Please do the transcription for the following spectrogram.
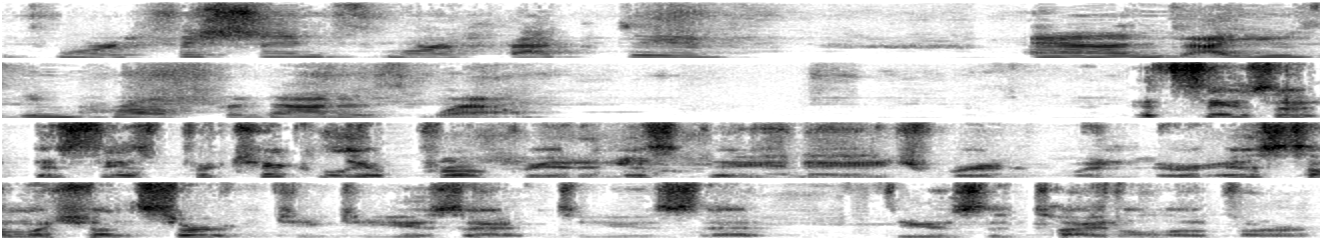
It's more efficient, it's more effective, and I used improv for that as well. It seems it seems particularly appropriate in this day and age where when there is so much uncertainty to use that to use that to use the title of our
